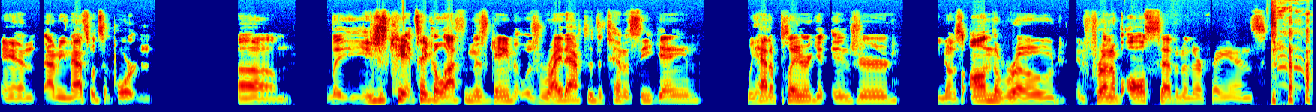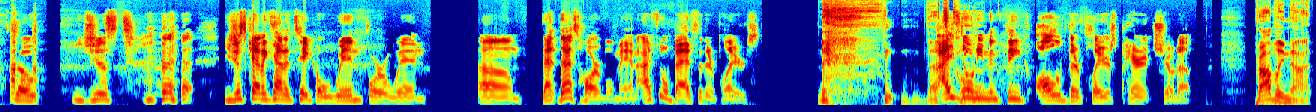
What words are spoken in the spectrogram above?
and I mean that's what's important. Um you just can't take a lot from this game. It was right after the Tennessee game. We had a player get injured. You know, it's on the road in front of all seven of their fans. so you just you just kind of kind of take a win for a win. Um, that that's horrible, man. I feel bad for their players. That's I cold. don't even think all of their players' parents showed up. Probably not.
